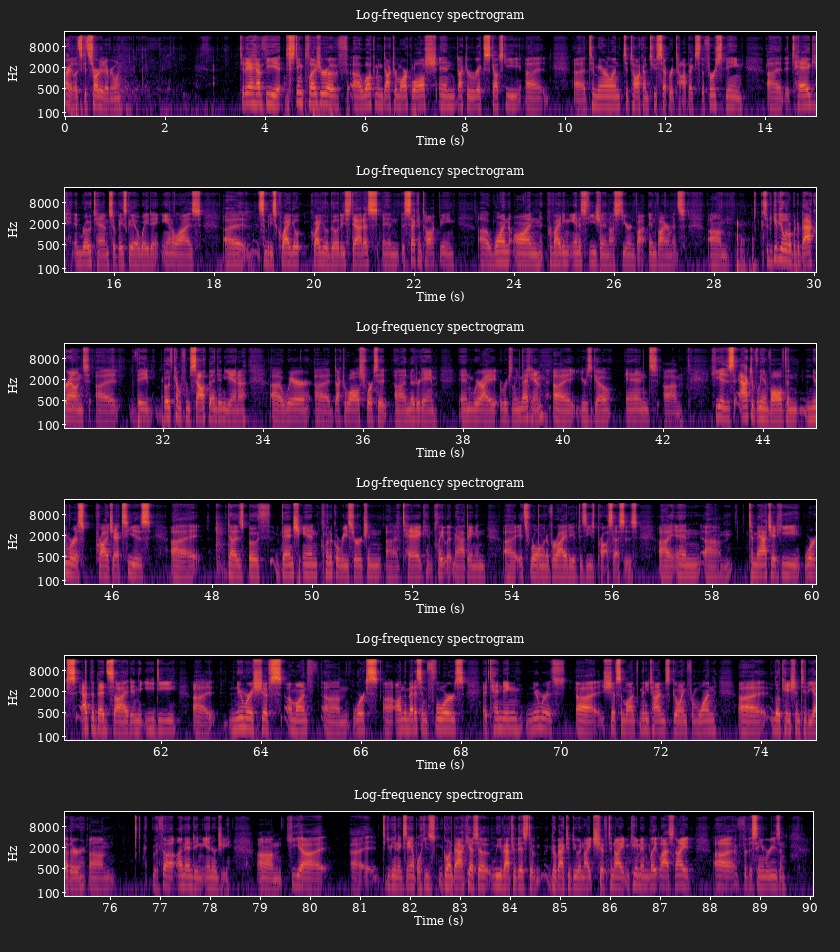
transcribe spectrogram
All right, let's get started, everyone. Today I have the distinct pleasure of uh, welcoming Dr. Mark Walsh and Dr. Rick Skupsky uh, uh, to Maryland to talk on two separate topics. The first being uh, TEG and ROTEM, so basically a way to analyze uh, somebody's coagul- coagulability status, and the second talk being uh, one on providing anesthesia in austere envi- environments. Um, so to give you a little bit of background, uh, they both come from South Bend, Indiana, uh, where uh, Dr. Walsh works at uh, Notre Dame, and where I originally met him uh, years ago. And um, he is actively involved in numerous projects. He is uh, does both bench and clinical research in TEG and platelet mapping and its role in a variety of disease processes. Uh, and um, to match it, he works at the bedside in the ED, uh, numerous shifts a month, um, works uh, on the medicine floors, attending numerous uh, shifts a month, many times going from one uh, location to the other um, with uh, unending energy. Um, he uh, to give you an example, he's going back. He has to leave after this to go back to do a night shift tonight and came in late last night uh, for the same reason.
